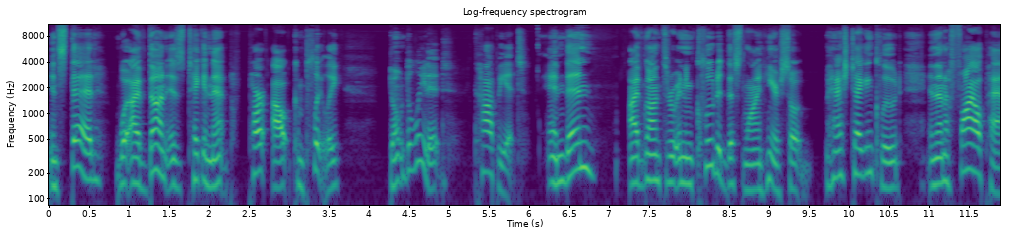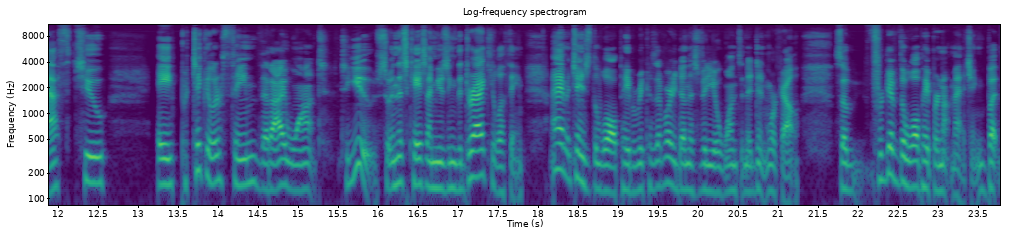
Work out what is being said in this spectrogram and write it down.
Instead, what I've done is taken that part out completely, don't delete it, copy it, and then I've gone through and included this line here. So hashtag include, and then a file path to a particular theme that I want to use. So in this case, I'm using the Dracula theme. I haven't changed the wallpaper because I've already done this video once and it didn't work out. So forgive the wallpaper not matching. But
